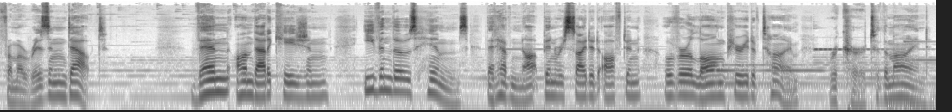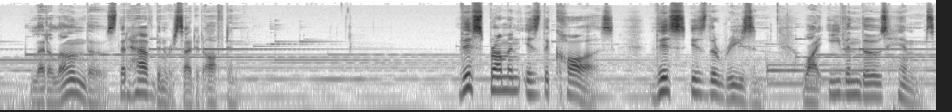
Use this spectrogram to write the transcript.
from arisen doubt, then, on that occasion, even those hymns that have not been recited often over a long period of time recur to the mind, let alone those that have been recited often. This Brahman is the cause, this is the reason why even those hymns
